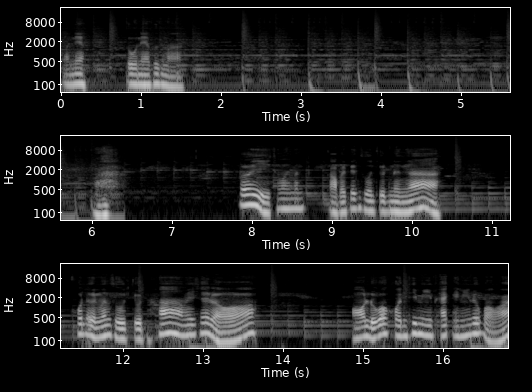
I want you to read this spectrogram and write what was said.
ตอนเนี้ยตู้เนี้ยเพิ่งมาเฮ้ยทำไมมันกลับไปเป็น 0.1 อะ คนอื่นมัน 0.5 ไม่ใช่เหรอ อ๋อ หรือว่าคนที่มีแพ็คอันนี้หรือเปล่าวะ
